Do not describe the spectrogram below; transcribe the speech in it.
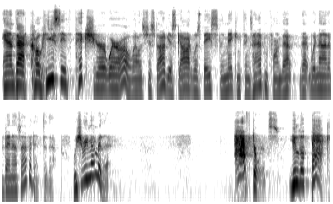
and that cohesive picture where, oh, well, it's just obvious God was basically making things happen for them, that, that would not have been as evident to them. We should remember that. Afterwards, you look back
